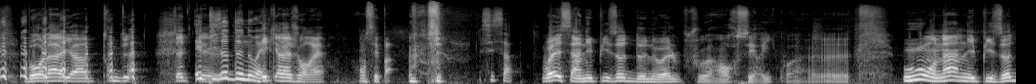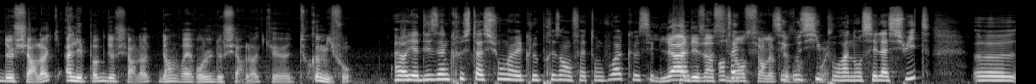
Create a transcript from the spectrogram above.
Bon là, il y a un truc de Épisode de Noël. Décalage horaire, on sait pas. C'est ça. Ouais, c'est un épisode de Noël hors série, quoi. euh, où on a un épisode de Sherlock, à l'époque de Sherlock, dans le vrai rôle de Sherlock, euh, tout comme il faut. Alors il y a des incrustations avec le présent en fait. On voit que c'est. Il y a pas- des en incidences fait, sur le C'est présent, aussi ouais. pour annoncer la suite. Euh,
